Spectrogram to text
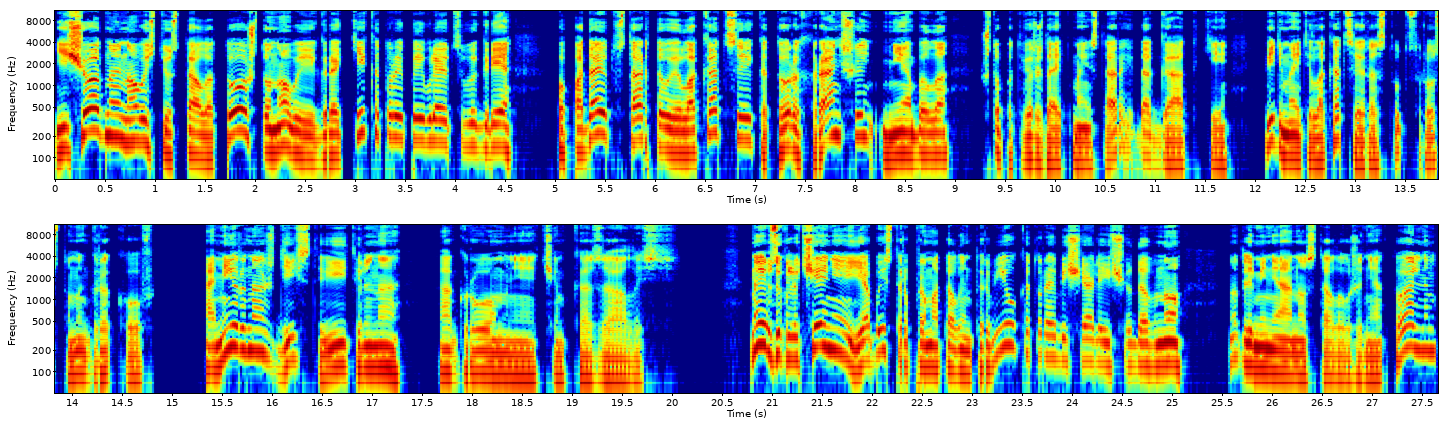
Еще одной новостью стало то, что новые игроки, которые появляются в игре, попадают в стартовые локации, которых раньше не было, что подтверждает мои старые догадки. Видимо, эти локации растут с ростом игроков. А мир наш действительно огромнее, чем казалось. Ну и в заключение я быстро промотал интервью, которое обещали еще давно, но для меня оно стало уже неактуальным.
